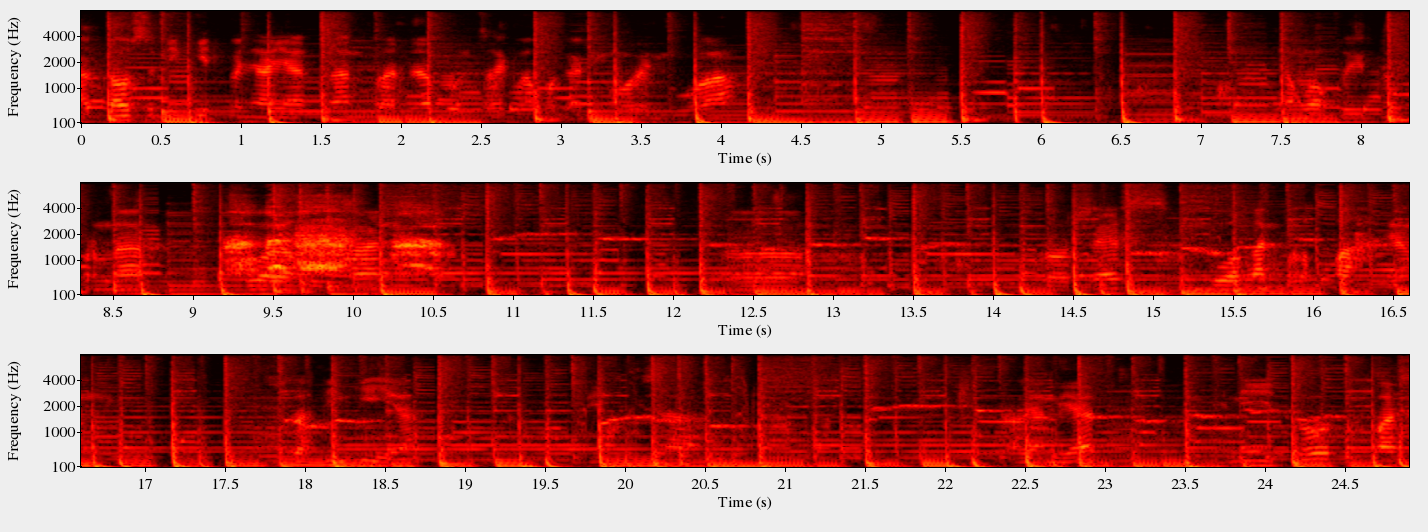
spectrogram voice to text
atau sedikit penyayatan pada bonsai kelapa gading oren gua waktu itu pernah gua lakukan eh, proses pembuangan pelepah yang sudah tinggi ya. Ini bisa kalian lihat. Ini itu tepas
